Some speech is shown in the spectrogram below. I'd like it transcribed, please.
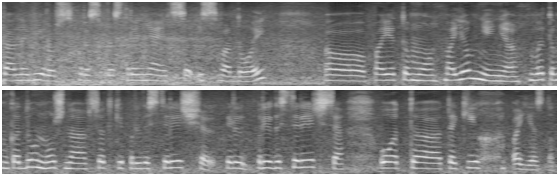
данный вирус распространяется и с водой. Э, поэтому, мое мнение, в этом году нужно все-таки предостеречься, предостеречься от таких поездок.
